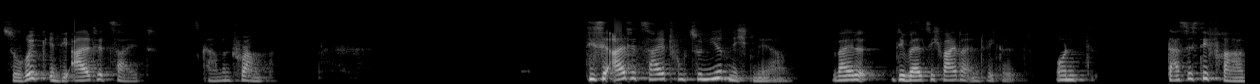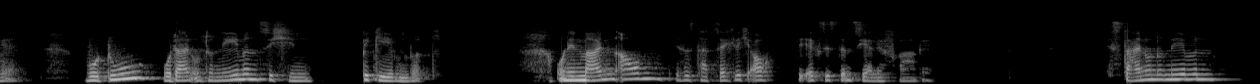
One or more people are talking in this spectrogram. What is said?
zurück in die alte Zeit. Es kam ein Trump. Diese alte Zeit funktioniert nicht mehr, weil die Welt sich weiterentwickelt. Und das ist die Frage, wo du, wo dein Unternehmen sich hin begeben wird. Und in meinen Augen ist es tatsächlich auch die existenzielle Frage. Ist dein Unternehmen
